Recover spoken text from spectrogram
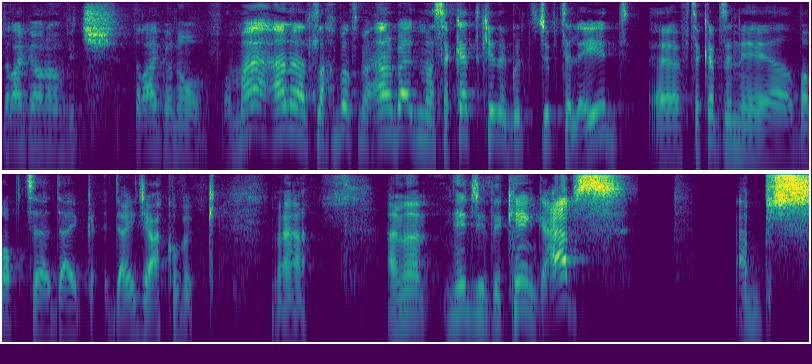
دراجونوفيتش دراجونوف وما أنا تلخبطت مع أنا بعد ما سكت كذا قلت جبت العيد آه، افتكرت إني ضربت دايك دايجاكوفيك. معاه المهم نيجي the King. عبس! عبس!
